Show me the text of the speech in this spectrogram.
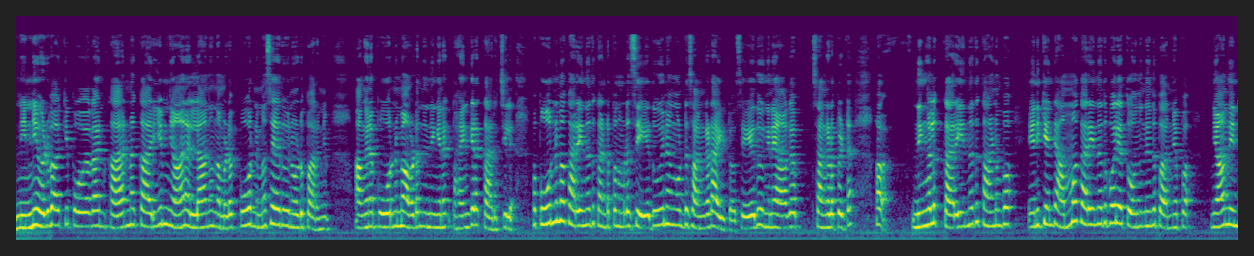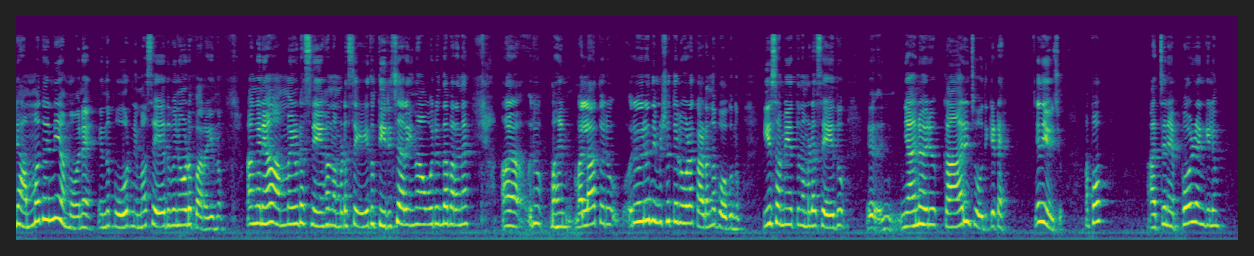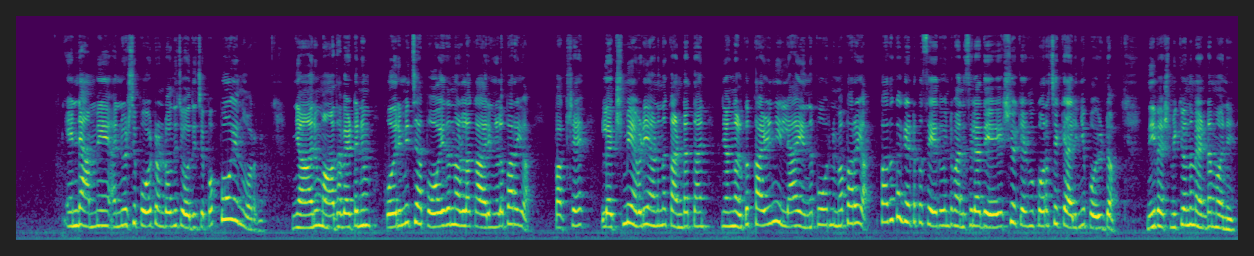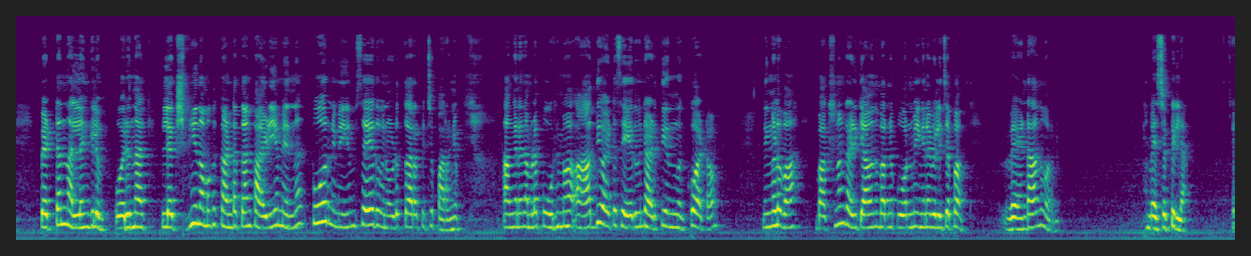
നിന്നെ ഒഴിവാക്കി പോകാൻ കാരണക്കാരിയും ഞാനല്ല എന്ന് നമ്മുടെ പൂർണിമ സേതുവിനോട് പറഞ്ഞു. അങ്ങനെ പൂർണിമ അവിടെ നിന്ന് ഇങ്ങനെ ഭയങ്കര കരച്ചിൽ. അപ്പോൾ പൂർണിമ കരയുന്നത് കണ്ടപ്പോൾ നമ്മുടെ സേതുവിന് അങ്ങോട്ട് സങ്കടമായിട്ടോ സേതു ഇങ്ങനെ ആകെ സങ്കടപ്പെട്ട് നിങ്ങൾ കരയുന്നത് കാണുമ്പോൾ എനിക്ക് എന്റെ അമ്മ കരയുന്നത് പോലെ തോന്നുന്നതെന്ന് പറഞ്ഞപ്പോൾ ഞാൻ നിന്റെ അമ്മ തന്നെയാ മോനെ എന്ന് പൂർണിമ സേതുവിനോട് പറയുന്നു. അങ്ങനെ ആ അമ്മയുടെ സ്നേഹം നമ്മുടെ സേതു തിരിച്ചറിയുന്ന ആ ഒരു എന്താ പറയുന്നത് ഒരു വല്ലാത്തൊരു ഒരു ഒരു നിമിഷത്തിലൂടെ കടന്നു പോകുന്നു. ഈ സമയത്ത് നമ്മുടെ സേതു "ഏഹ്, ഞാനൊരു കാര്യം ചോദിക്കട്ടെ എന്ന് ചോദിച്ചു. അപ്പോൾ അച്ഛൻ എപ്പോഴെങ്കിലും എന്റെ അമ്മയെ അന്വേഷിച്ച് പോയിട്ടുണ്ടോ എന്ന് ചോദിച്ചപ്പോൾ പോയെന്ന് പറഞ്ഞു. ഞാനും മാധവേട്ടനും ഒരുമിച്ചാണ് പോയതെന്നുള്ള കാര്യങ്ങൾ പറയുക പക്ഷേ ലക്ഷ്മി എവിടെയാണെന്ന് കണ്ടെത്താൻ ഞങ്ങൾക്ക് കഴിഞ്ഞില്ല എന്ന് പൂർണിമ പറയാം. അപ്പം അതൊക്കെ കേട്ടപ്പോൾ സേതുവിന്റെ മനസ്സിൽ ആ ദേഷ്യമൊക്കെ അങ്ങ് കുറച്ചൊക്കെ അലിഞ്ഞു പോയിട്ടോ. നീ വിഷമിക്കൊന്നും വേണ്ട മോനെ. പെട്ടെന്നല്ലെങ്കിലും ഒരു നാൾ ലക്ഷ്മി നമുക്ക് കണ്ടെത്താൻ കഴിയുമെന്ന് പൂർണിമയും സേതുവിനോട് തറപ്പിച്ച് പറഞ്ഞു. അങ്ങനെ നമ്മുടെ പൂർണിമ ആദ്യമായിട്ട് സേതുവിന്റെ അടുത്ത് നിന്ന് നിൽക്കുക കേട്ടോ. നിങ്ങൾ വാ ഭക്ഷണം കഴിക്കാമെന്ന് പറഞ്ഞ് പൂർണിമ ഇങ്ങനെ വിളിച്ചപ്പം വേണ്ടാന്ന് പറഞ്ഞു. വിശപ്പില്ല.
